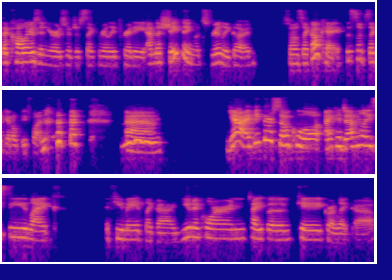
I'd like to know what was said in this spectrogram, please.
the colors in yours are just like really pretty, and the shaping looks really good. So I was like, okay, this looks like it'll be fun. um, yeah, I think they're so cool. I could definitely see like if you made like a unicorn type of cake or like a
